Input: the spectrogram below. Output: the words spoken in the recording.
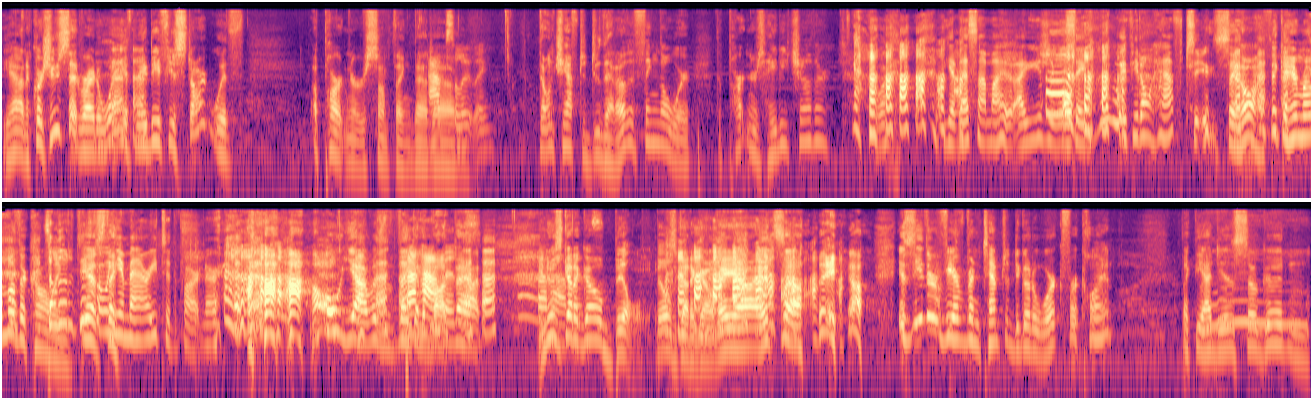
yeah. And of course, you said right away, if maybe if you start with a partner or something that, uh, Absolutely. don't you have to do that other thing though, where the partners hate each other? yeah, that's not my. I usually will say if you don't have to. Say, oh, I think I hear my mother calling. It's a little different Yes, when you're married to the partner. oh yeah, I wasn't thinking about happens. that. And who's got to go? Bill. Bill's got to go. They, uh, it's, uh, they, uh, is either of you ever been tempted to go to work for a client? Like the idea is so good, and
